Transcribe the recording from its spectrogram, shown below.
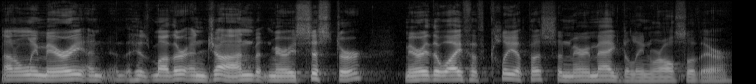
not only Mary and his mother and John, but Mary's sister, Mary the wife of Cleopas, and Mary Magdalene were also there.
